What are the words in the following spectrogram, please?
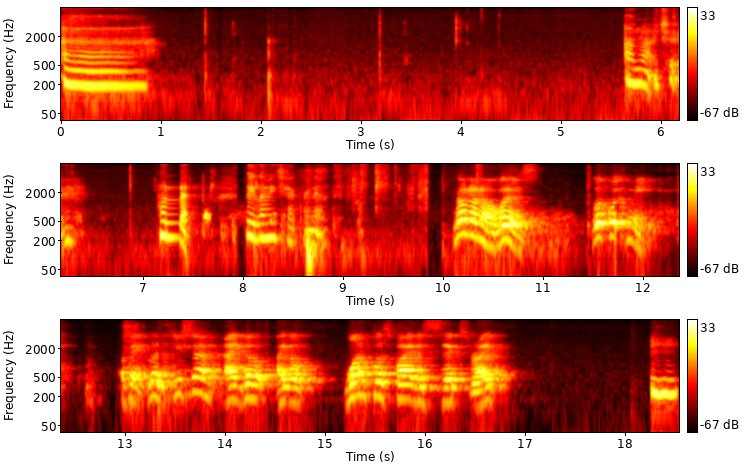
Uh, I'm not sure. Hold on. Wait, let me check my notes. No, no, no, Liz. Look with me. Okay, Liz, you said I go, I go, one plus five is six, right? Mhm.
